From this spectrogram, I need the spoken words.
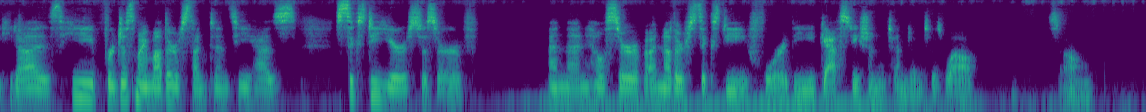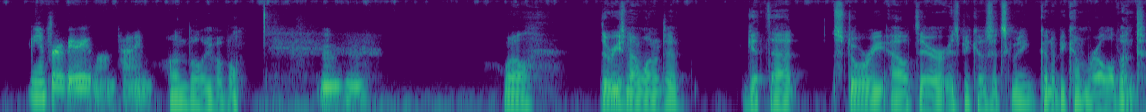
He does. He, for just my mother's sentence, he has 60 years to serve. And then he'll serve another 60 for the gas station attendant as well. So, being for a very long time. Unbelievable. hmm Well, the reason I wanted to get that story out there is because it's going to become relevant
